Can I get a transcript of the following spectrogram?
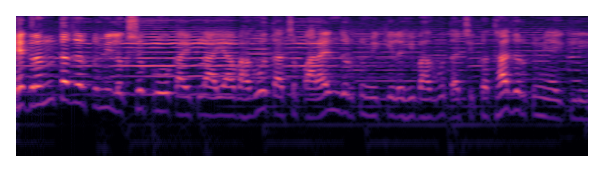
हे ग्रंथ जर तुम्ही लक्षपूर्वक ऐकला या भागवताचं पारायण जर तुम्ही केलं ही भागवताची कथा जर तुम्ही ऐकली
